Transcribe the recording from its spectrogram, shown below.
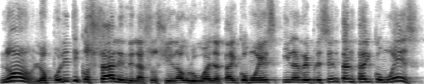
No, los políticos salen de la sociedad uruguaya tal como es y la representan tal como es.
